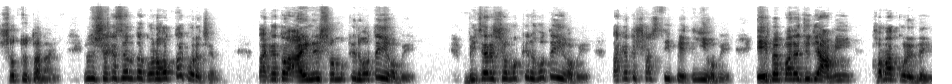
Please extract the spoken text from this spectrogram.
শত্রুতা নাই। কিন্তু শেখ হাসিনা তো গণহত্যা করেছেন তাকে তো আইনের সম্মুখীন হতেই হবে বিচারের সম্মুখীন হতেই হবে তাকে তো শাস্তি পেতেই হবে। এই ব্যাপারে যদি আমি ক্ষমা করে দেই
